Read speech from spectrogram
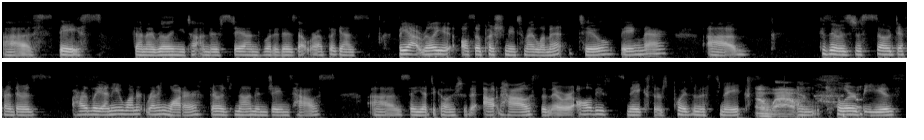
uh, space, then I really need to understand what it is that we're up against. But yeah, it really also pushed me to my limit too, being there, because um, it was just so different. There was hardly any running water. There was none in Jane's house. Um, so you had to go into the outhouse, and there were all these snakes. There's poisonous snakes. Oh wow! And killer bees,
